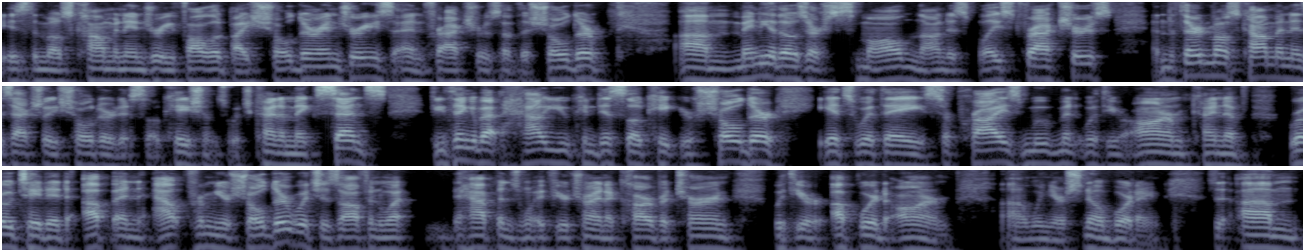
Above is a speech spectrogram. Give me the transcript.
is the most common injury, followed by shoulder injuries and fractures of the shoulder. Um, many of those are small, non displaced fractures. And the third most common is actually shoulder dislocations, which kind of makes sense. If you think about how you can dislocate your shoulder, it's with a surprise movement with your arm kind of rotated up and out from your shoulder, which is often what happens if you're trying to carve a turn with your upward arm uh, when you're snowboarding. Um,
